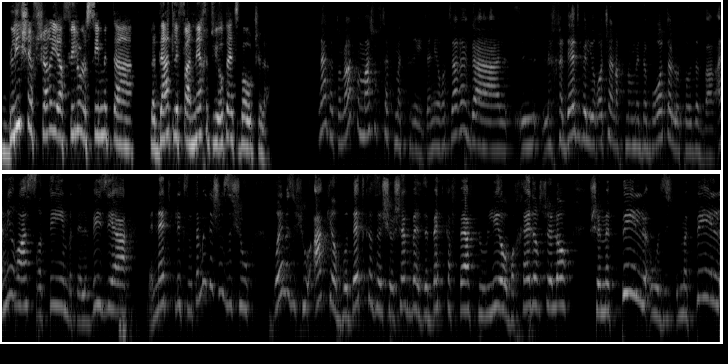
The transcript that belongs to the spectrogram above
בלי שאפשר יהיה אפילו לשים את ה... לדעת לפענח את טביעות האצבעות שלה. ענת, את אומרת פה משהו קצת מטריד. אני רוצה רגע לחדד ולראות שאנחנו מדברות על אותו דבר. אני רואה סרטים בטלוויזיה, בנטפליקס, ותמיד יש איזשהו, רואים איזשהו אקר בודד כזה שיושב באיזה בית קפה אפלולי או בחדר שלו, שמפיל, הוא מפיל,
